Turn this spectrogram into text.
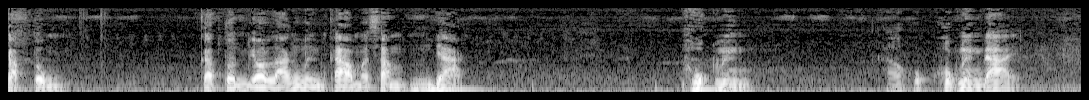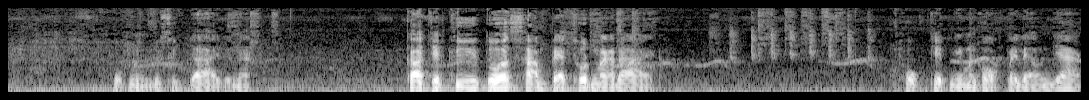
กลับตรงกับตนย้อนหลังหนึ่งเก้ามาซ้ำอืมยากหกหนึ่งเอาหกหกหนึ่งได้ หกหนึ่งรู้สึกได้เดี๋ยวนะเก้าเจ็ดคือตัวสามแปดชนมาได้หกเจ็ดนี้มันออกไปแล้วยาก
